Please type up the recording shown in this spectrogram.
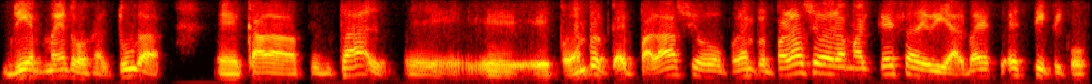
10 metros de altura eh, cada puntal. Eh, eh, por ejemplo, el palacio, por ejemplo, el palacio de la Marquesa de Villalba es, es típico,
